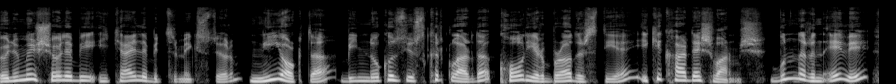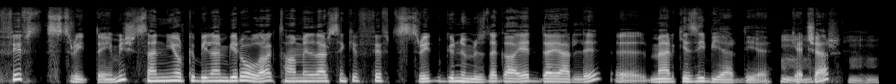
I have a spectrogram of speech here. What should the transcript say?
bölümü şöyle bir hikayeyle bitirmek istiyorum. New York'ta 1940'larda Collier Brothers diye iki kardeş varmış. Bunların evi Fifth Street'teymiş. Sen New York'u bilen biri olarak tahmin edersin ki Fifth Street günümüzde gayet değerli, e, merkezi bir yer diye Hı hı. geçer. Hı hı.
